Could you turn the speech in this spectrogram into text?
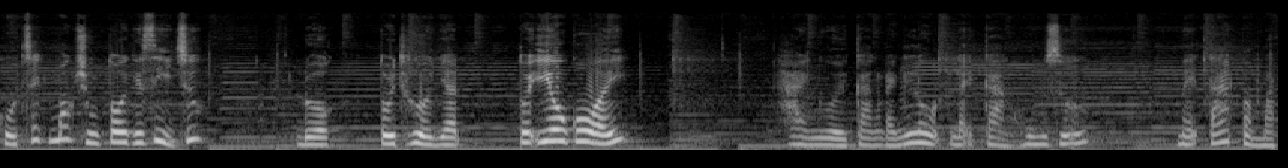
Cô trách móc chúng tôi cái gì chứ? Được, tôi thừa nhận. Tôi yêu cô ấy. Hai người càng đánh lộn lại càng hung dữ. Mẹ tát vào mặt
